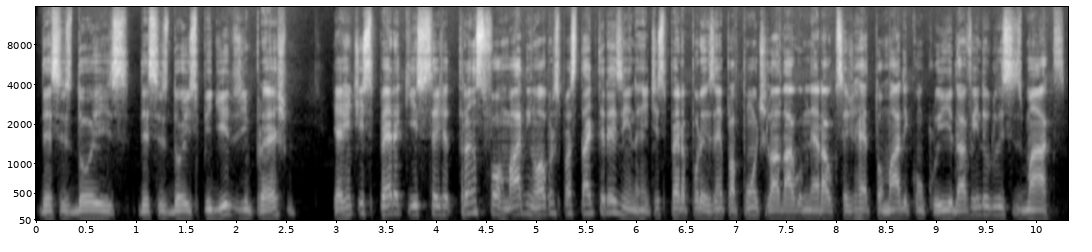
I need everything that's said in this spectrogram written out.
desses dois, desses dois pedidos de empréstimo. E a gente espera que isso seja transformado em obras para a cidade de Teresina. A gente espera, por exemplo, a ponte lá da Água Mineral que seja retomada e concluída, a do Ulisses Marques, que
